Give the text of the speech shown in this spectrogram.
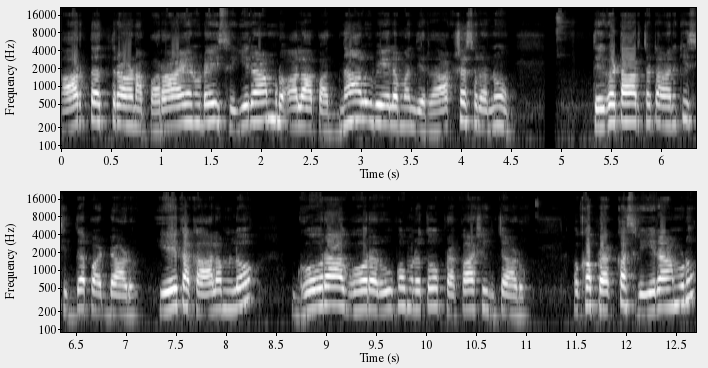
ఆర్తత్రాణ పరాయణుడై శ్రీరాముడు అలా పద్నాలుగు వేల మంది రాక్షసులను తెగటార్చటానికి సిద్ధపడ్డాడు. ఏకకాలంలో ఘోరాఘోర రూపములతో ప్రకాశించాడు. ఒక ప్రక్క శ్రీరాముడు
